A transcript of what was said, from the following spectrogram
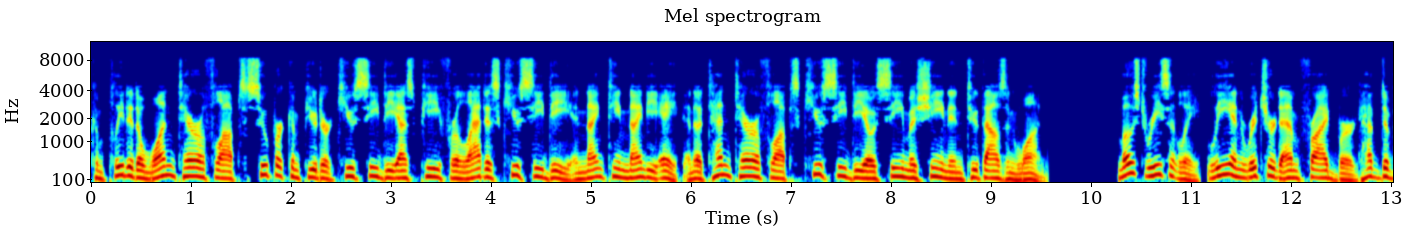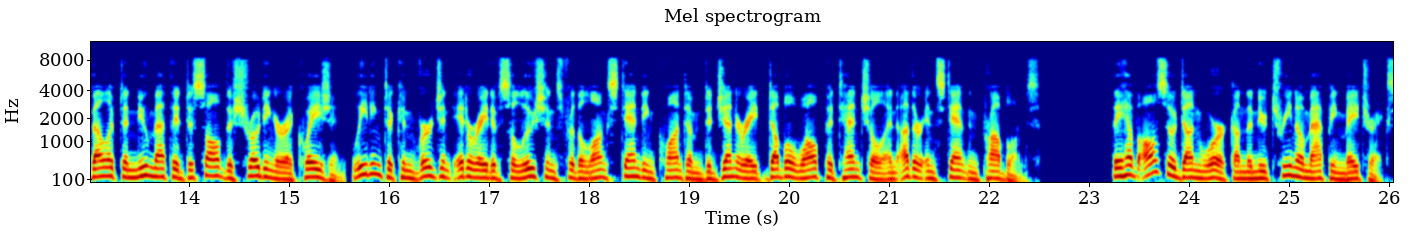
completed a 1 teraflops supercomputer QCDSP for lattice QCD in 1998 and a 10 teraflops QCDOC machine in 2001. Most recently, Lee and Richard M. Friedberg have developed a new method to solve the Schrödinger equation, leading to convergent iterative solutions for the long-standing quantum degenerate double-well potential and other instanton problems. They have also done work on the neutrino mapping matrix.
